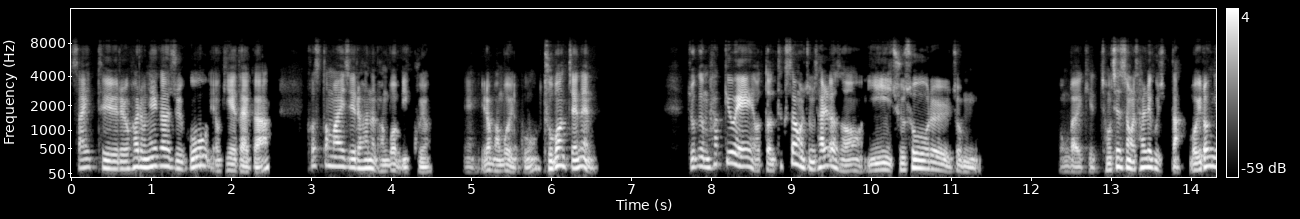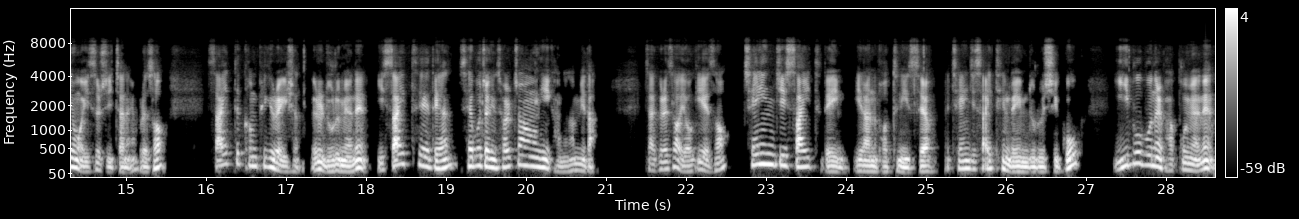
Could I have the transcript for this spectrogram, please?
사이트를 활용해 가지고 여기에다가 커스터마이즈를 하는 방법이 있고요. 예, 이런 방법이 있고 두 번째는 조금 학교의 어떤 특성을 좀 살려서 이 주소를 좀 뭔가 이렇게 정체성을 살리고 싶다. 뭐 이런 경우가 있을 수 있잖아요. 그래서 사이트 컨피규레이션을 누르면은 이 사이트에 대한 세부적인 설정이 가능합니다. 자, 그래서 여기에서 Change Site Name이라는 버튼이 있어요. Change Site Name 누르시고 이 부분을 바꾸면은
